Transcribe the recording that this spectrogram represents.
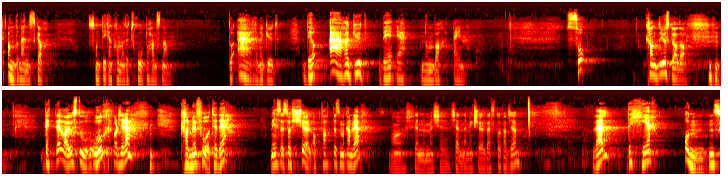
til andre mennesker, sånn at de kan komme til tro på Hans navn. Da ærer vi Gud. Det å ære Gud, det er nummer én. Så kan du jo spørre, da Dette var jo store ord, var det ikke det? Kan vi få til det? Vi som er så sjølopptatte som vi kan være. Nå kjenner jeg meg sjøl best, da, kanskje. Vel, det er her åndens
